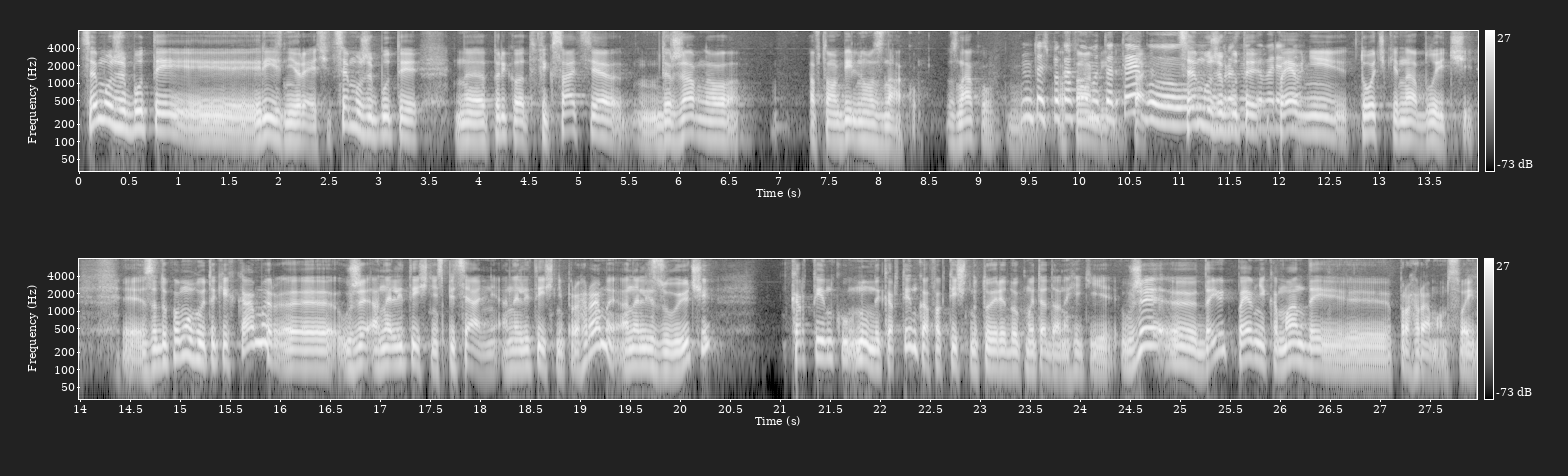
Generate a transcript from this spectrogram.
Це може бути е, різні речі. Це може бути, наприклад, фіксація державного автомобільного знаку. Знаку Ну, то есть по какому-то тегу, Так. Це може бути говоря, певні точки на обличчі. Е, За допомогою таких камер е, вже аналітичні, спеціальні аналітичні програми, аналізуючи картинку, ну не картинку, а фактично той рядок метаданих, які є, вже е, дають певні команди е, програмам своїм.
